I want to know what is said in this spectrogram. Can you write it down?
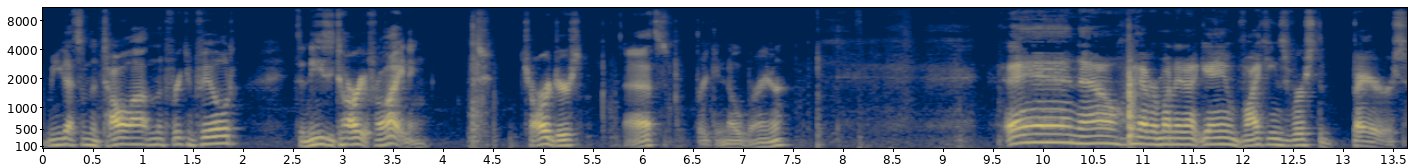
I mean, you got something tall out in the freaking field. It's an easy target for lightning. Chargers. That's freaking no-brainer. And now we have our Monday night game, Vikings versus the Bears.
